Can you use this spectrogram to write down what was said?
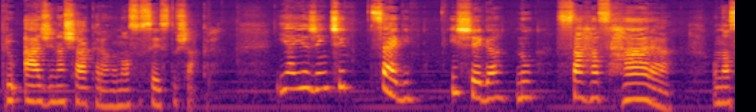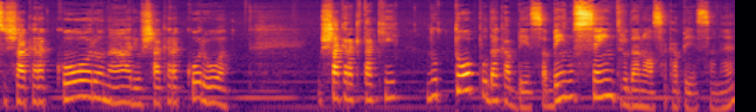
para o Ajna Chakra, o nosso sexto chakra. E aí a gente segue e chega no Sahasrara, o nosso chakra coronário, o chakra coroa. O chakra que está aqui no topo da cabeça, bem no centro da nossa cabeça, né?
